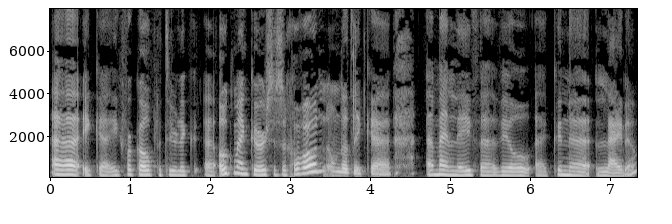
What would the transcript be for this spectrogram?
uh, ik, ik verkoop natuurlijk ook mijn cursussen gewoon omdat ik mijn leven wil kunnen leiden.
